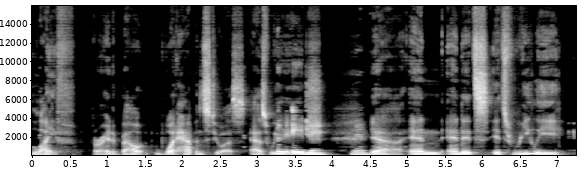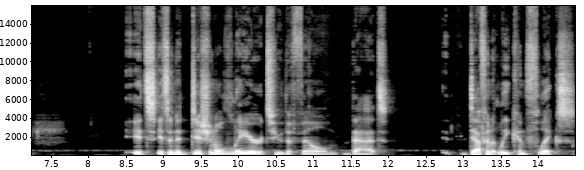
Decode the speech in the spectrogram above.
life, right? About what happens to us as we and age. aging yeah Yeah, and and it's it's really it's it's an additional layer to the film that definitely conflicts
